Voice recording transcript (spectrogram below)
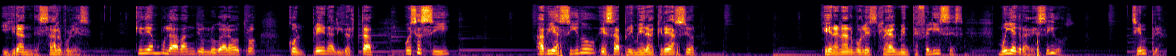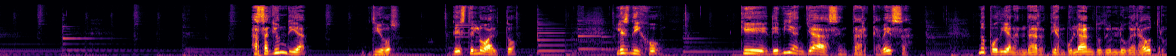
y grandes árboles que deambulaban de un lugar a otro con plena libertad, pues así había sido esa primera creación. Eran árboles realmente felices, muy agradecidos, siempre. Hasta que un día Dios, desde lo alto, les dijo que debían ya asentar cabeza no podían andar deambulando de un lugar a otro.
